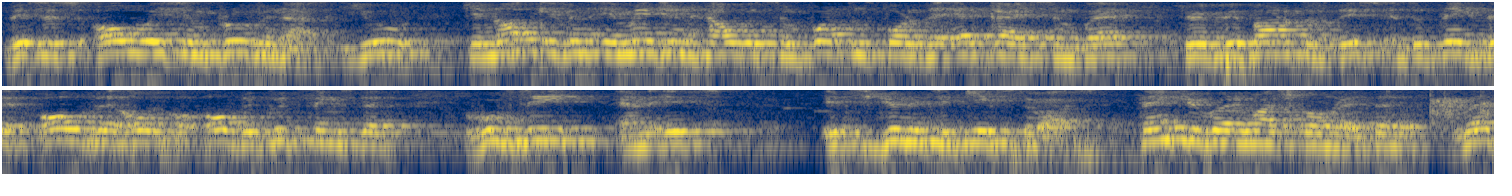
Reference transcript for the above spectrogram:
this is always improving us. You cannot even imagine how it's important for the RKSMB to be part of this and to take the, all, the, all, all the good things that WUFDI and its, its unity gives to us. Thank you very much, comrade, and let,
